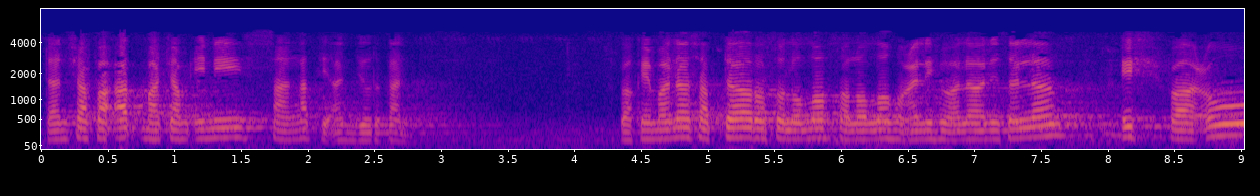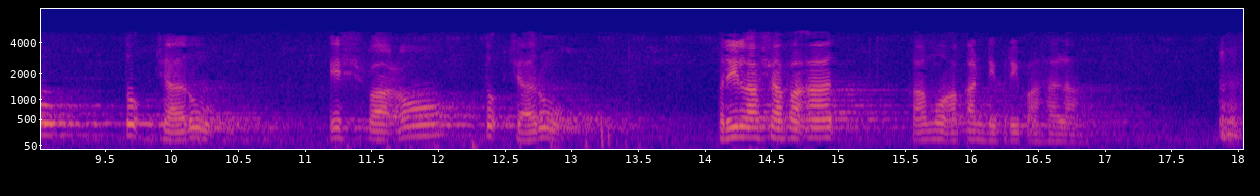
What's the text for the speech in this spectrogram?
Dan syafaat macam ini sangat dianjurkan. Sebagaimana sabda Rasulullah sallallahu alaihi wasallam, "Isfa'u tu'jaru." Isfa'u jaru Berilah syafaat, kamu akan diberi pahala.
